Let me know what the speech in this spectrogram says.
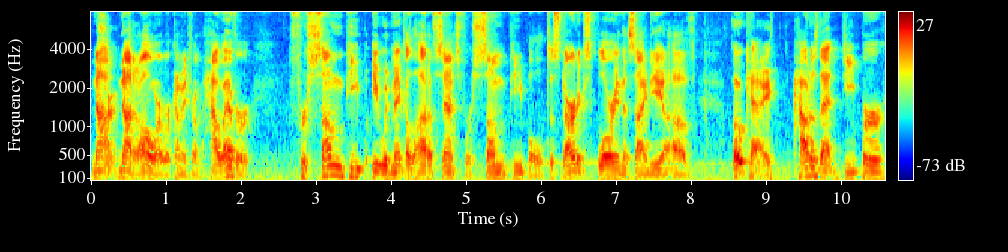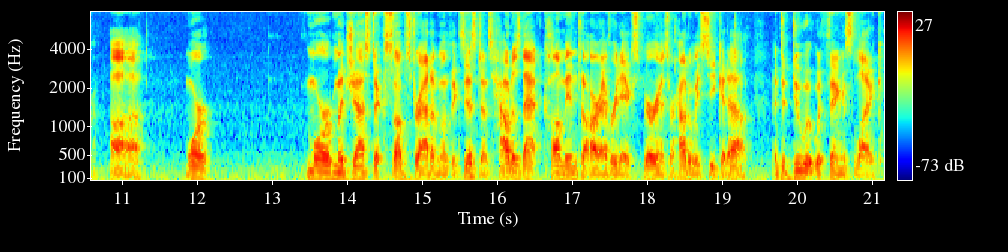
not sure. not at all where we're coming from. However, for some people, it would make a lot of sense for some people to start exploring this idea of, okay, how does that deeper, uh, more more majestic substratum of existence, how does that come into our everyday experience or how do we seek it out? And to do it with things like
